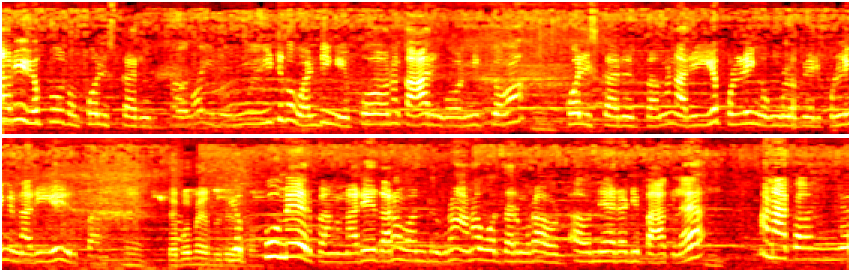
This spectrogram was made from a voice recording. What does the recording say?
நிறைய எப்போதும் இருப்பாங்க இது வீட்டுக்கு வண்டிங்க எப்போதும் காருங்க நிற்கும் போலீஸ்காரர் இருப்பாங்க. நிறைய பிள்ளைங்க உங்களை பெரிய பிள்ளைங்க நிறைய இருப்பாங்க. எப்பவுமே இருக்கும். எப்பவுமே இருப்பாங்க. நிறைய தரம் வந்திருக்கிறோம். ஆனால் ஒரு தரம் கூட அவர் அவர் நேரடி பார்க்கல. ஆனால் இங்கே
